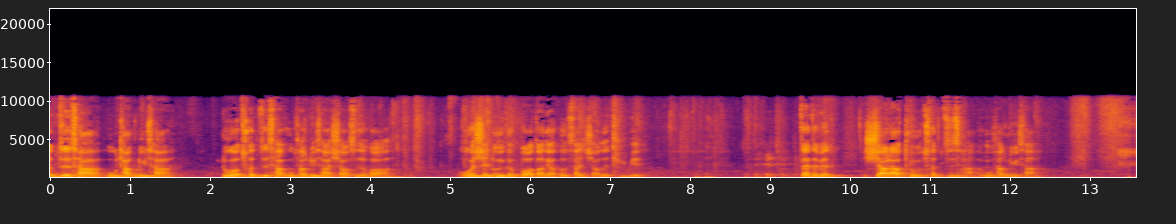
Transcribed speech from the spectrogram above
纯芝茶无糖绿茶，如果纯芝茶无糖绿茶消失的话，我会陷入一个不知道到底要喝三小的局面。在这边 shout out to 纯芝茶无糖绿茶。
